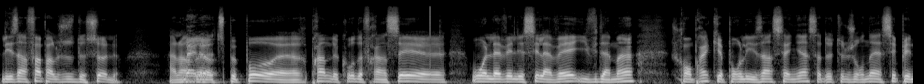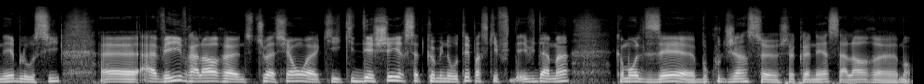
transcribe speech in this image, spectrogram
les enfants parlent juste de ça. Là. Alors, ben euh, tu peux pas euh, reprendre le cours de français euh, où on l'avait laissé la veille, évidemment. Je comprends que pour les enseignants, ça doit être une journée assez pénible aussi à vivre. Alors, une situation qui, déchire cette communauté parce qu'évidemment, comme on le disait, beaucoup de gens se, se connaissent. Alors, bon,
